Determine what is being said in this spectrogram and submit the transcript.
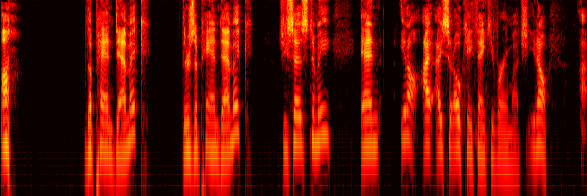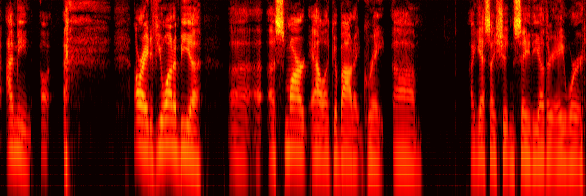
uh, the pandemic? There's a pandemic, she says to me. And, you know, I, I said, okay, thank you very much. You know, I, I mean, uh, all right, if you want to be a, a, a smart aleck about it, great. Um, I guess I shouldn't say the other A word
